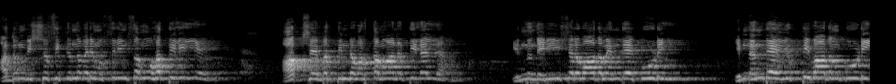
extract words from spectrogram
അതും വിശ്വസിക്കുന്നവര് മുസ്ലിം സമൂഹത്തിലില്ലേ? ആക്ഷേപത്തിന്റെ വർത്തമാനത്തിലല്ല. ഇന്ന് നിരീശ്വരവാദം എന്തേ കൂടി? ഇന്ന് എന്തേ യുക്തിവാദം കൂടി?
